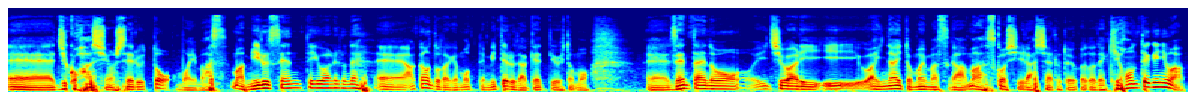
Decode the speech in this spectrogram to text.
えー、自己発信をしていると思います。まあ、見る線って言われるね、えー、アカウントだけ持って見てるだけっていう人も、えー、全体の1割はいないと思いますが、まあ少しいらっしゃるということで、基本的には、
